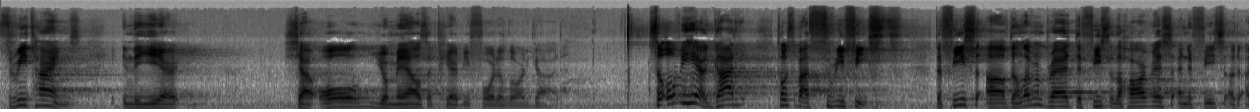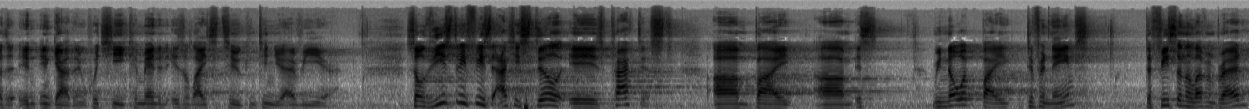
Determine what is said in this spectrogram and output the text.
Three times in the year shall all your males appear before the Lord God. So over here, God talks about three feasts the feast of the unleavened bread, the feast of the harvest, and the feast of the in, gathering, which he commanded Israelites to continue every year. So these three feasts actually still is practiced um, by, um, we know it by different names. The feast of unleavened bread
